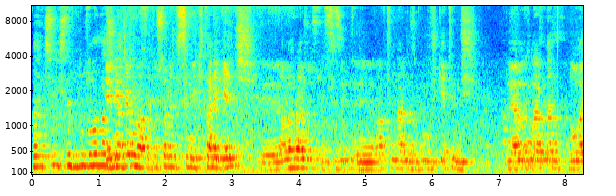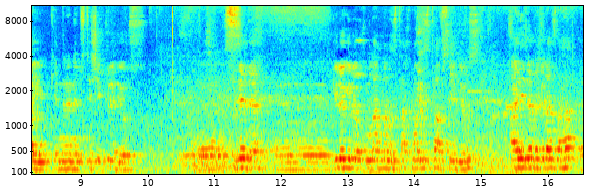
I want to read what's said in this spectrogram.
sağ olun. Hangisi işte bulduğum zaman nasıl Demircan yapacağım? Mahmut Samet isimli iki tane genç. e, Allah razı olsun sizin e, altınlarınızı bulmuş getirmiş. Duyarlılıklarından dolayı kendilerine biz teşekkür ediyoruz. E, Size de e, güle güle kullanmanızı, takmanızı tavsiye ediyoruz. Ayrıca da biraz daha e,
